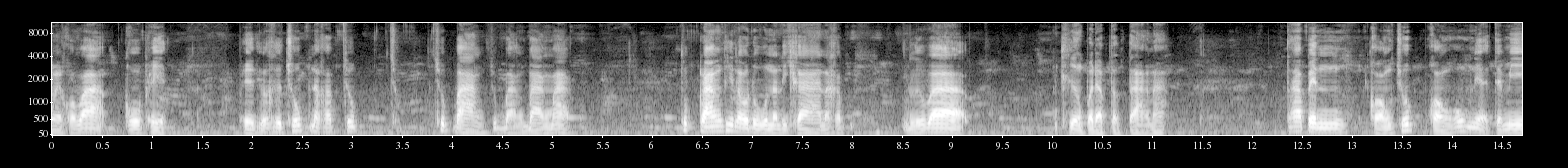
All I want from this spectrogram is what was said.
หมายความว่า Go Plate เพจก็คือชุบนะครับชุบชุบชุบบางชุบบางบางมาก ทุกครั้งที่เราดูนาฬิกานะครับ หรือว่าเครื่องประดับต่างๆนะ ถ้าเป็นของชุบของหุ้มเนี่ยจะมี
